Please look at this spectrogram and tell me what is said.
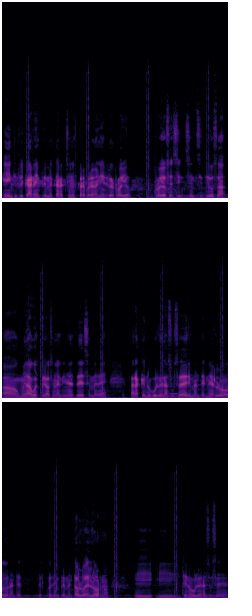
identificar e implementar acciones para prevenir el rollo rollos sensitivos a, humedad o esperados en las líneas de SMD para que no volviera a suceder y mantenerlo durante después de implementado lo del horno y, que no volviera a suceder.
